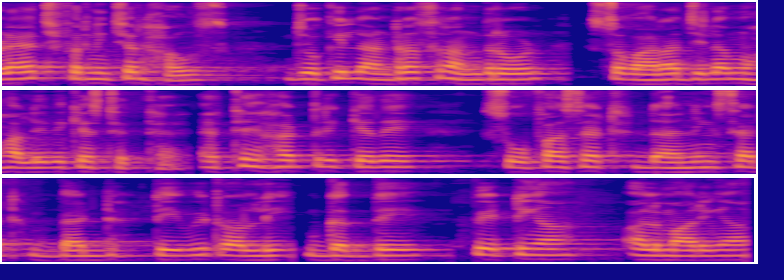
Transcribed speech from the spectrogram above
ਵੜੈਚ ਫਰਨੀਚਰ ਹਾਊਸ, ਜੋ ਕਿ ਲਾਂਡਰਾ ਸਰਹੰਦ ਰੋਡ, ਸਵਾਰਾ ਜ਼ਿਲ੍ਹਾ ਮੋਹਾਲੀ ਵਿਖੇ ਸਥਿਤ ਹੈ। ਇੱਥੇ ਹਰ ਤਰੀਕੇ ਦੇ sofa set dining set, bed TV trolley, ਗੱਦੇ, ਪੇਟੀਆਂ, ਅਲਮਾਰੀਆਂ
